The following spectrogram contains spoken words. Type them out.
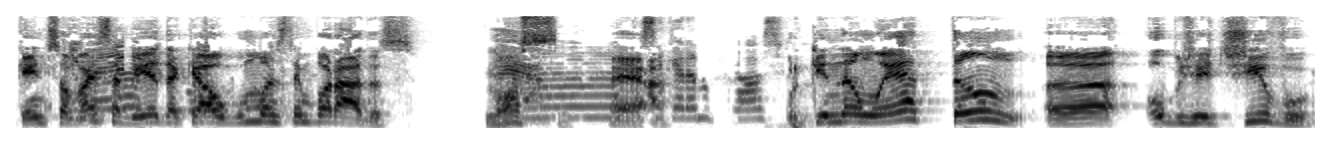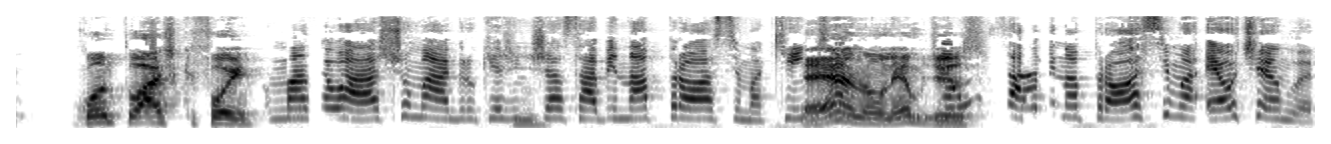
Que a gente só vai É, saber daqui a algumas temporadas. Nossa. Ah, É. pensei que era no próximo. Porque não é tão ah, objetivo quanto tu acha que foi. Mas eu acho, Magro, que a gente já sabe na próxima. Quem É, não lembro não disso. sabe na próxima é o Chandler.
